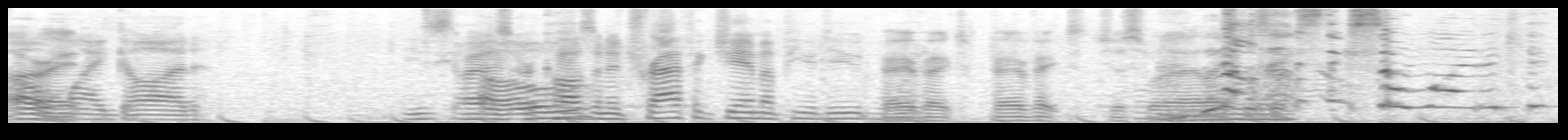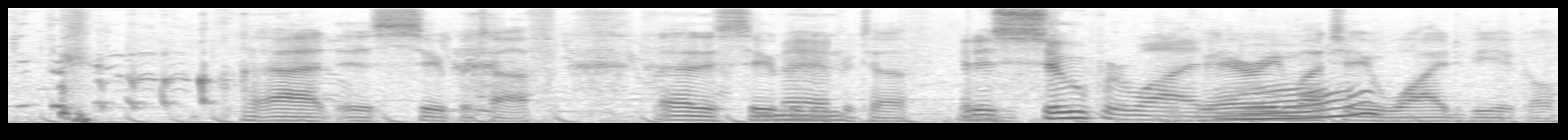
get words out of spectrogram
All oh right. my god. These guys Oh. are causing a traffic jam up here, dude. Perfect. Perfect. Just what I like No, this thing's so wide. I can't get through. That is super tough. That is super Man. duper tough. it is super wide. Very much a wide vehicle.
